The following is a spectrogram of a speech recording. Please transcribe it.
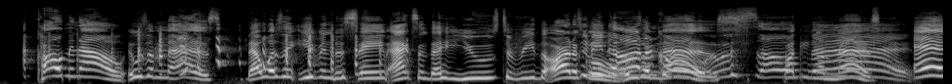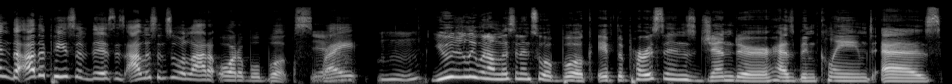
Call me now. It was a mess. That wasn't even the same accent that he used to read the article. to read the it was article. a mess. It was so fucking bad. a mess. And the other piece of this is I listen to a lot of Audible books, Yeah. right? hmm Usually when I'm listening to a book, if the person's gender has been claimed as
